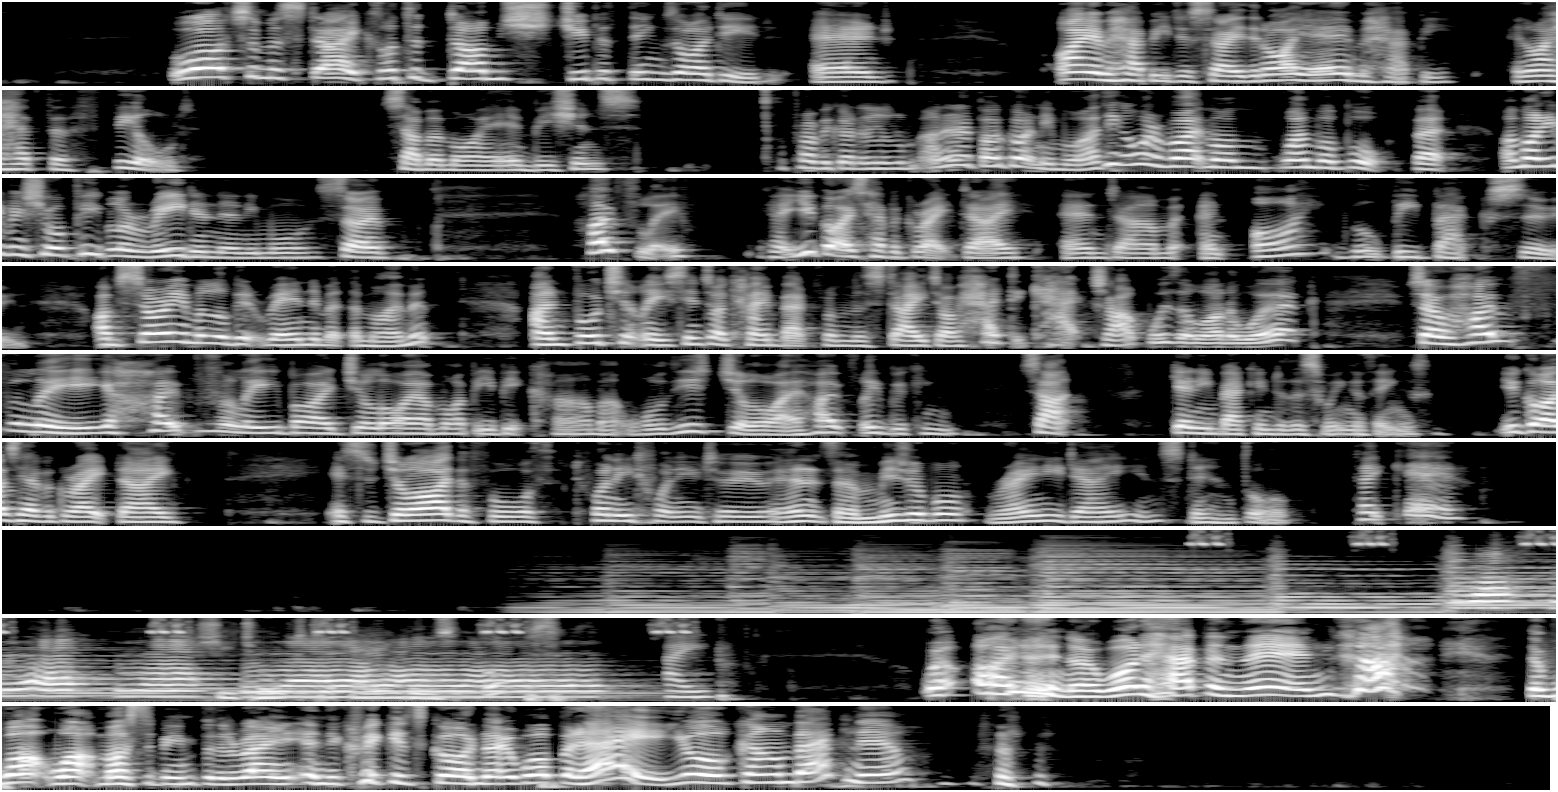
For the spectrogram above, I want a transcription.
Lots of mistakes, lots of dumb, stupid things I did. And I am happy to say that I am happy and I have fulfilled some of my ambitions. I've probably got a little, I don't know if I've got any more. I think I want to write my, one more book, but I'm not even sure people are reading anymore. So hopefully, okay, you guys have a great day and, um, and I will be back soon. I'm sorry I'm a little bit random at the moment. Unfortunately, since I came back from the States, I've had to catch up with a lot of work. So hopefully, hopefully by July I might be a bit calmer. Well, this July, hopefully we can start getting back into the swing of things. You guys have a great day. It's July the 4th, 2022, and it's a miserable, rainy day in Stanthorpe. Take care. She talked to angels. Oops. I. Well, I don't know what happened then. the what what must have been for the rain, and the crickets, God know what. But hey, you'll come back now.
